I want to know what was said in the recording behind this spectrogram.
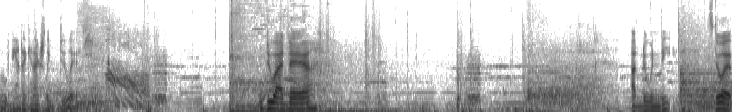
Ooh, and I can actually do it. Do I dare? I do indeed. Let's do it.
